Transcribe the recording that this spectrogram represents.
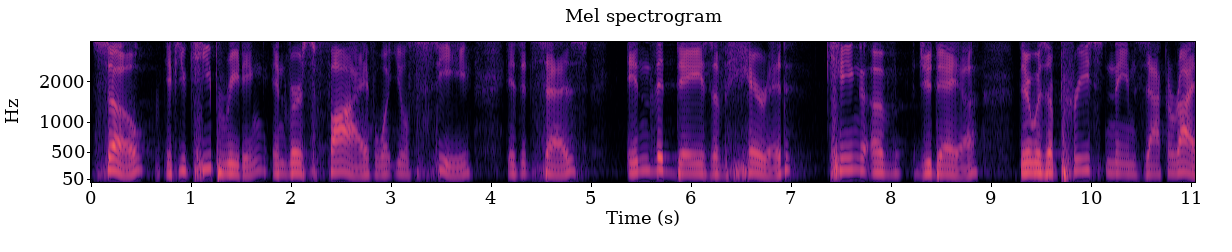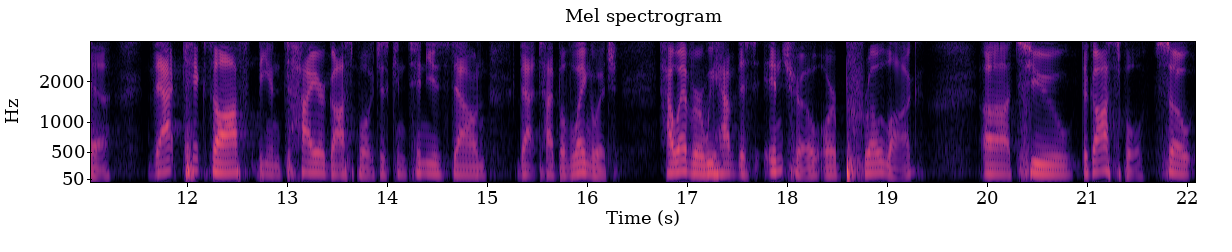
So, if you keep reading in verse 5, what you'll see is it says, In the days of Herod, king of Judea, there was a priest named Zechariah. That kicks off the entire gospel. It just continues down that type of language. However, we have this intro or prologue uh, to the gospel. So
